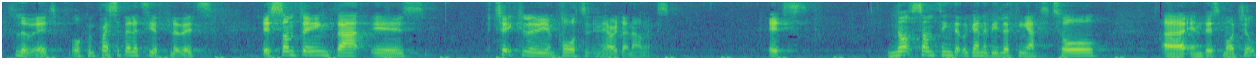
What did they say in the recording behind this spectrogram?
fluid, or compressibility of fluids, is something that is particularly important in aerodynamics. It's not something that we're going to be looking at at all uh, in this module,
